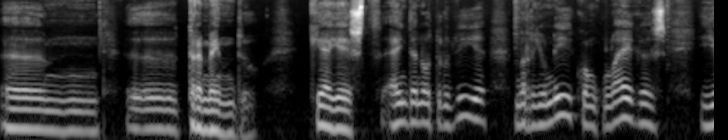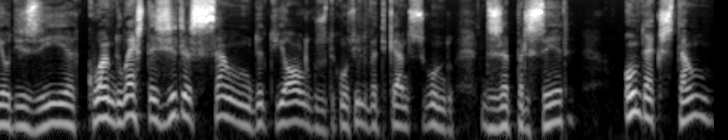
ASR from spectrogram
uh, tremendo, que é este. Ainda no outro dia me reuni com colegas e eu dizia, quando esta geração de teólogos do Concílio Vaticano II desaparecer, onde é que estão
